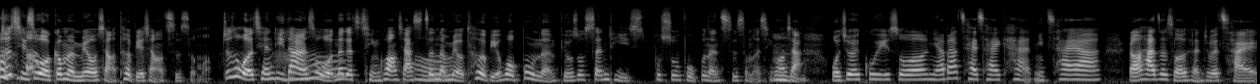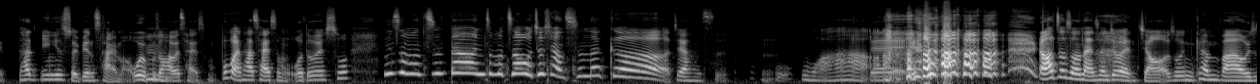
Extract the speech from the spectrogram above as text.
就其实我根本没有想特别想要吃什么，就是我的前提当然是我那个情况下是真的没有特别或不能，比如说身体不舒服不能吃什么的情况下，我就会故意说你要不要猜猜看？你猜啊，然后他这时候可能就会猜，他一定是随便猜嘛，我也不知道他会猜什么，不管他猜什么，我都会说你怎么知道？你怎么知道？我就想吃那个这样子。哇，对，然后这时候男生就很骄傲，说：“你看吧，我就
